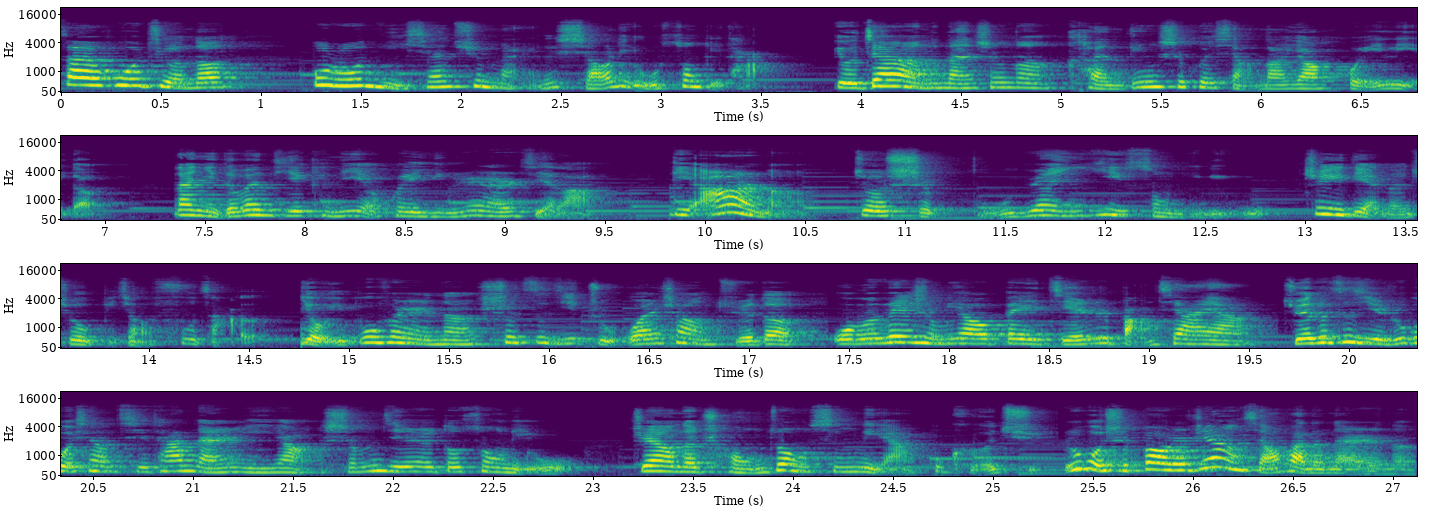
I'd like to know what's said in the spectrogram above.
再或者呢，不如你先去买一个小礼物送给他。有教养的男生呢，肯定是会想到要回礼的，那你的问题肯定也会迎刃而解啦。第二呢，就是不愿意送你礼物，这一点呢就比较复杂了。有一部分人呢是自己主观上觉得我们为什么要被节日绑架呀？觉得自己如果像其他男人一样，什么节日都送礼物。这样的从众心理啊不可取。如果是抱着这样想法的男人呢，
